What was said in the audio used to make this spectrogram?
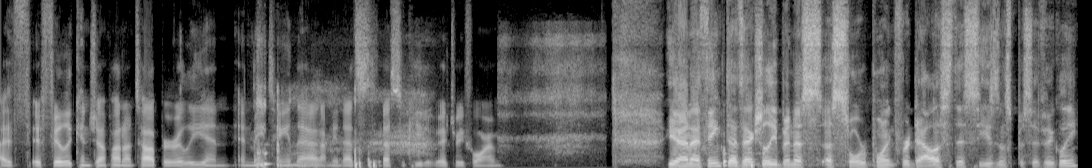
if, if Philly can jump out on top early and, and maintain that, I mean that's that's the key to victory for him. Yeah, and I think that's actually been a, a sore point for Dallas this season specifically.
